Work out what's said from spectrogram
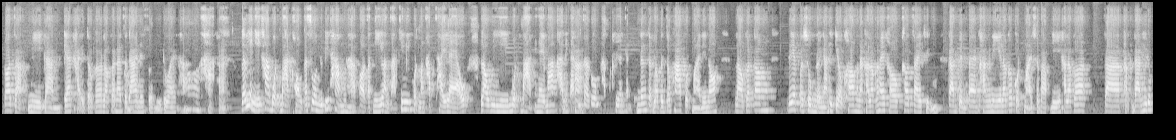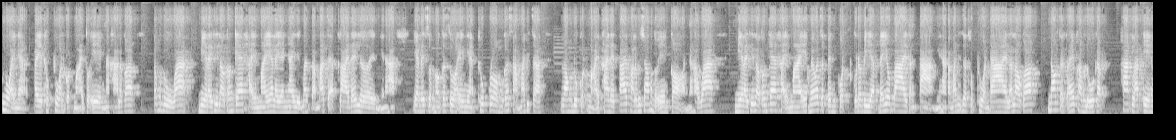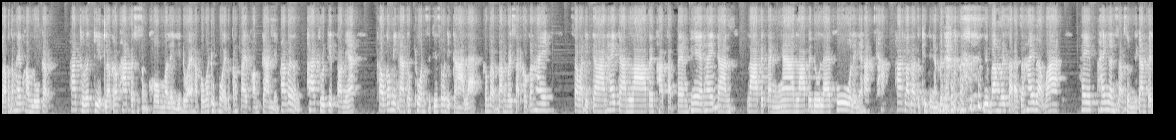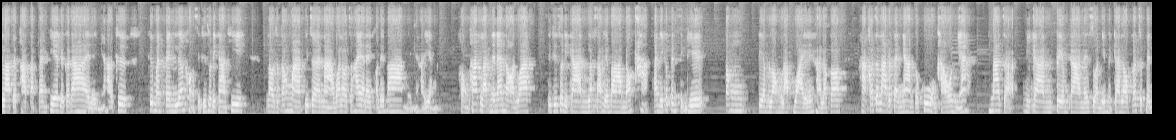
ก็จะมีการแก้ไขแต่ก็เราก็น่าจะได้ในส่วนนี้ด้วยอ๋ค่ะอค่ะค่ะแล้วอย่างนี้ค่ะบทบาทของกระทรวงยุติธรรมค่ะต่อจากนี้หลังจากที่มีผลบังคับใช้แล้ว เรามีบทบาทยังไงบ้างคะในการค่ะที่จะร่วมขับเคลื่อนกัน เนื่องจากเราเป็นเจ้าภาพกฎหมายนี้เนาะเราก็ต้อง เรียกประชุมหน่วยงานที่เกี่ยวข้องนะคะแล้วก็ให้เขาเข้าใจถึงการเปลี่ยนแปลงครั้งนี้ แล้วก็กฎหมายฉบับนี้ค่ะแล้วก็จะผลักดันให้ทุกหน่วยเนี่ยไปทบทวนกฎหมายตัวเองนะคะ แล้วก็ต้องดูว่ามีอะไรที่เราต้องแก้ไขไหมอะไรยังไง หรือมันสามารถจะแอพพลายได้เลยอย่างเงี้ยนะคะ อย่างในส่วนของกระทรวงเองเนี่ยทุกกรมก็สามารถที่จะลองดูกฎหมายภายในใต้ความรับผิดชอบของตัวเองก่อนนะคะว่ามีอะไรที่เราต้องแก้ไขไหม ไม่ว่าจะเป็นกฎกฎระเบียบนโยบายต่างๆเนี่ยค่ะสามารถที่จะทบทวนได้ แล้วเราก็นอกจากจะให้ความรู้กับ ภาครัฐเองเราก็ต้องให้ความรู้กับภาคธุรกิจแล้วก็ภาคประชาสังคมอะไรอย่างนี้ด้วยค่ะเพราะว่าทุกหน่วยก็ต้องไปพร้อมกันอย่างภาคภาคธุรกิจตอนเนี้ยเขาก็มีการทบทวนสิทธิสวัสดิการและก็แบบบางบริษัทเขาก็ให้สวัสดิการ ให้การลาไปผ่าตัดแปลงเพศ ให้การลาไปแต่งงาน ลาไปดูแลคู่อะไรอย่างเงี้ยค่ะค่ะภาครัฐเราจะคิดอย่างนั้นก็ได้หรือบางบริษัทอาจจะให้แบบว่าให้ให้เงินสนับสนุนในการไปลาไปผ่าตัดแปลงเพศเลยก็ได้อะไรอย่างเงี้ยค่ะคือคือมันเป็นเรื่องของสิทธิสวัสดิการที่ เราจะต้องมาพิจารณาว่าเราจะให้อะไรเขาได้บ้างอะไรอย่างเงี้ยค่ะอย่างของภาครัฐเนี่ยแน่นอนว่าสิทธิสวัสดิการรักษาพยาบาลเนาะค่ะ อันนี้ก็เป็นสิ่งที่ต้องเตรียมรองรับไว้ค่ะ แล้วก็หากเขาจะลาไปแต่งงานกับคู่ของเขาอย่างเงี้ยน่าจะมีการเตรียมการในส่วนนี้เหมือนกันเราก็จะเป็น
